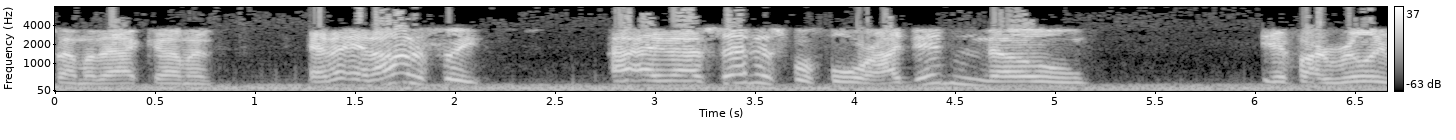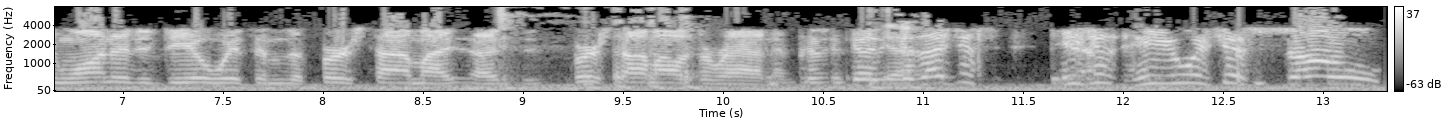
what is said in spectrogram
some of that coming. And, and honestly, I, and I've said this before, I didn't know if I really wanted to deal with him the first time I, uh, the first time I was around him because because Yeah. I just he just he was just so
